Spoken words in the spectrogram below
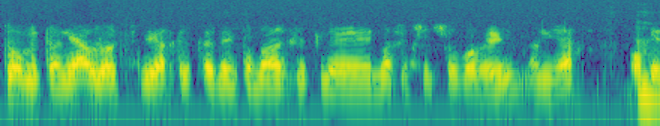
טוב, נתניהו לא הצליח לקדם את המערכת למערכת של שוברים, נניח, אוקיי,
